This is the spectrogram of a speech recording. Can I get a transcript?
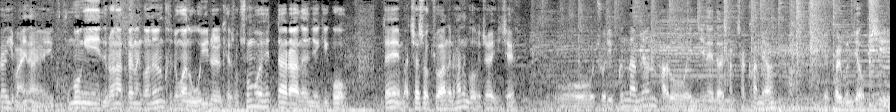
상당히 많이 나요. 이 구멍이 늘어났다는 거는 그동안 오일을 계속 소모했다라는 얘기고 그때 맞춰서 교환을 하는 거죠 이제 오, 조립 끝나면 바로 엔진에다 장착하면 별 문제 없이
